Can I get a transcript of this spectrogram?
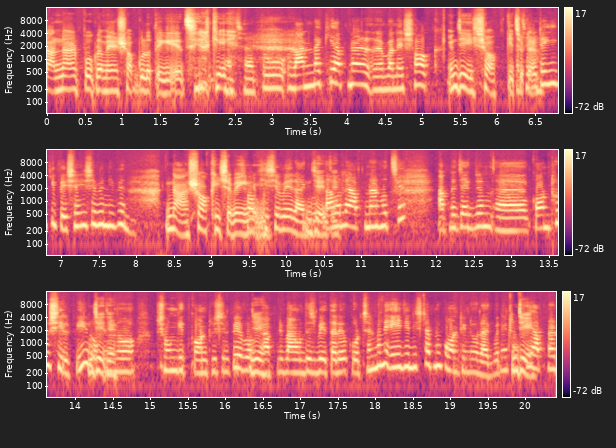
রান্নার প্রোগ্রামের সবগুলোতে গিয়েছি আর কি। আচ্ছা তো রান্না কি আপনার মানে শখ? জি শখ আচ্ছা কিছুটা। এটা কি কি পেশা হিসেবে নিবেন? না শখ হিসেবে শখ হিসেবে রাখবেন। তাহলে আপনার হচ্ছে আপনি যে একজন কণ্ঠশিল্পী সংগীত কণ্ঠশিল্পী এবং আপনি বাংলাদেশ বেতারেও করছেন মানে এই জিনিসটা আপনি কন্টিনিউ রাখবেন। এটা কি আপনার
